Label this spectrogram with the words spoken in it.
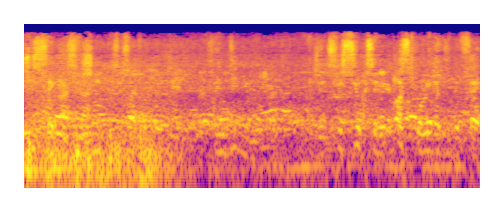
Je sais que ces gens qui se sont je suis sûr que ce n'est pas ce qu'on leur a dit de faire.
